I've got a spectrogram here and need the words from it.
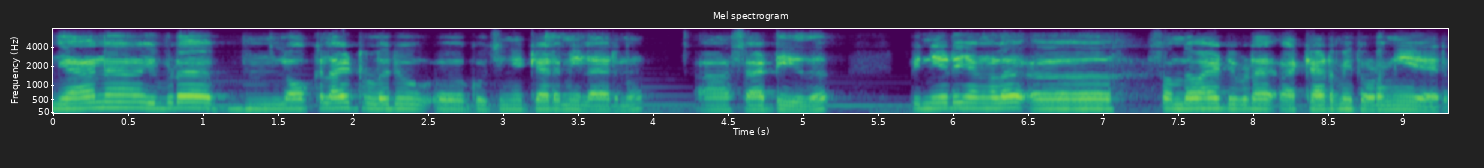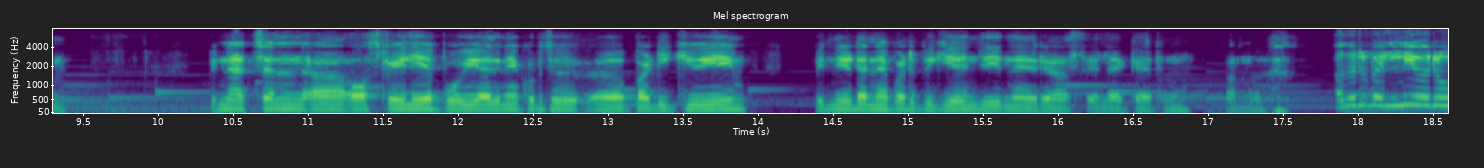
ഞാൻ ഇവിടെ ലോക്കലായിട്ടുള്ളൊരു കോച്ചിങ് അക്കാഡമിയിലായിരുന്നു സ്റ്റാർട്ട് ചെയ്തത്. പിന്നീട് ഞങ്ങൾ സ്വന്തമായിട്ട് ഇവിടെ അക്കാഡമി തുടങ്ങുകയായിരുന്നു. പിന്നെ അച്ഛൻ ഓസ്ട്രേലിയയിൽ പോയി അതിനെക്കുറിച്ച് പഠിക്കുകയും പിന്നീട് എന്നെ പഠിപ്പിക്കുകയും ചെയ്യുന്ന ഒരു അവസ്ഥയിലേക്കായിരുന്നു വന്നത്. അതൊരു വലിയൊരു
